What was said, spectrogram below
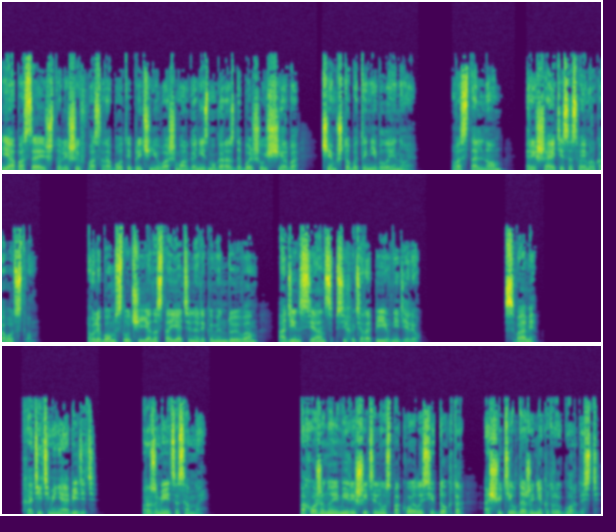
Я опасаюсь, что, лишив вас работы, причиню вашему организму гораздо больше ущерба, чем что бы то ни было иное. В остальном решайте со своим руководством. В любом случае, я настоятельно рекомендую вам один сеанс психотерапии в неделю. С вами? Хотите меня обидеть? Разумеется, со мной. Похоже, Ноэми решительно успокоилась, и доктор ощутил даже некоторую гордость.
